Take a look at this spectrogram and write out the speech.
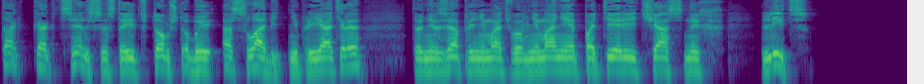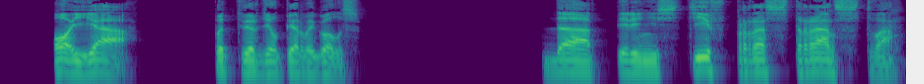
Так как цель состоит в том, чтобы ослабить неприятеля, то нельзя принимать во внимание потери частных лиц. — О, я, — подтвердил первый голос. — Да, перенести в пространство, —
